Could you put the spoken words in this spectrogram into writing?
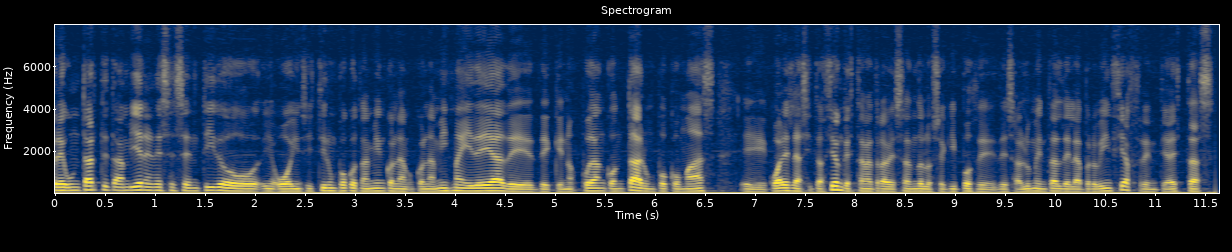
preguntarte también en ese sentido, eh, o insistir un poco también con la, con la misma idea de, que nos puedan contar un poco más eh, cuál es la situación que están atravesando los equipos de, salud mental de la provincia frente a estas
